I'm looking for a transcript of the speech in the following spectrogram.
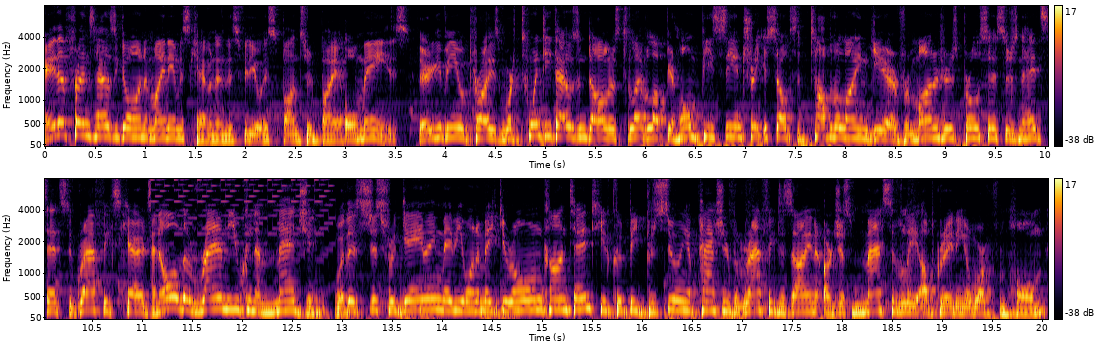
Hey there friends, how's it going? My name is Kevin and this video is sponsored by Omaze. They're giving you a prize worth $20,000 to level up your home PC and treat yourself to top of the line gear from monitors, processors and headsets to graphics cards and all the RAM you can imagine. Whether it's just for gaming, maybe you want to make your own content, you could be pursuing a passion for graphic design or just massively upgrading your work from home.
